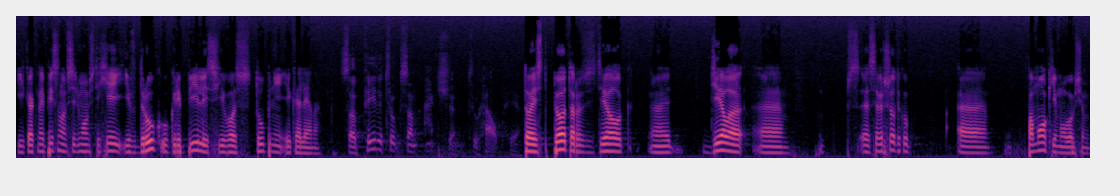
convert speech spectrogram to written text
И как написано в седьмом стихе, и вдруг укрепились его ступни и колено. То есть Петр сделал э, дело, э, э, совершил такую, э, помог ему, в общем.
